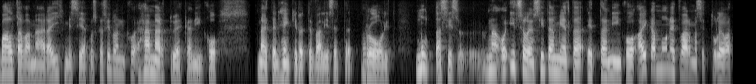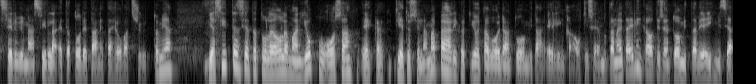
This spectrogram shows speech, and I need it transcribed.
valtava määrä ihmisiä, koska silloin niin hämärtyy ehkä niin näiden henkilöiden väliset roolit. Mutta siis mä itse olen sitä mieltä, että niin aika monet varmasti tulevat selvimään sillä, että todetaan, että he ovat syyttömiä. Ja sitten sieltä tulee olemaan joku osa, ehkä tietysti nämä päälliköt, joita voidaan tuomita elinkautiseen, mutta näitä elinkautiseen tuomittavia ihmisiä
